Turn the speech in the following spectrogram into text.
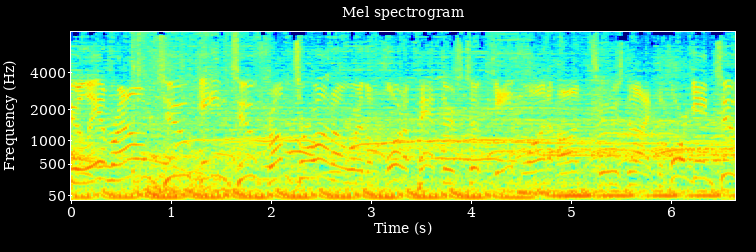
you, Liam. Round two, game two from Toronto, where the Florida Panthers took game one on Tuesday night. Before game two,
